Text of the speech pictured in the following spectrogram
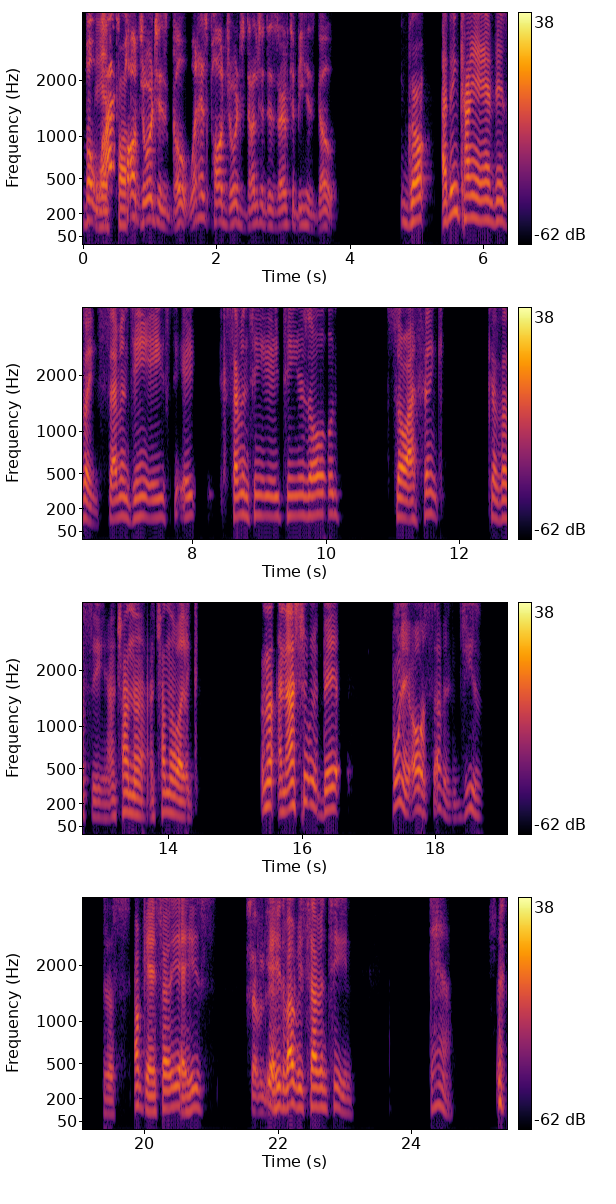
But I why guess is Paul Paul George his GOAT? What has Paul George done to deserve to be his GOAT? grow I think Kiyan Anthony's like 17, 18, 17, 18 years old. So I think because let's see, I'm trying to I'm trying to like I'm not, and I shooting a bit born in oh 07. Jesus. Okay, so yeah, he's yeah, 17. he's about to be 17. Damn.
